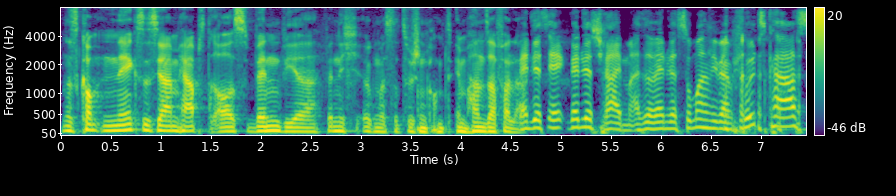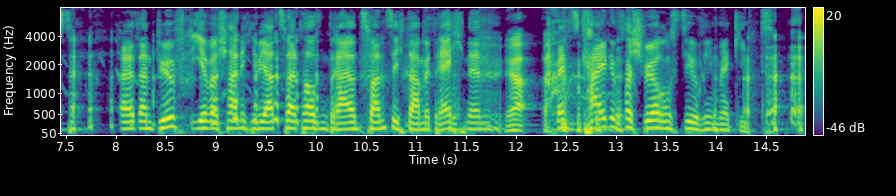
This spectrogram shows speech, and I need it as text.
Und es kommt nächstes Jahr im Herbst raus, wenn wir, wenn nicht irgendwas dazwischen kommt, im Hansa Verlag. Wenn wir es wenn wir's schreiben, also wenn wir es so machen wie beim Schulzcast, äh, dann dürft ihr wahrscheinlich im Jahr 2023 damit rechnen, Ja, wenn es keine Verschwörungstheorien mehr gibt.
